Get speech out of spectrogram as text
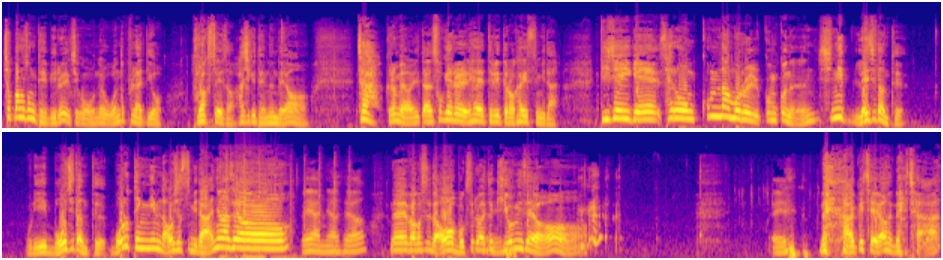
첫 방송 데뷔를 지금 오늘 원더풀 라디오 불악소에서 하시게 됐는데요. 자, 그러면 일단 소개를 해드리도록 하겠습니다. DJ계의 새로운 꿈나무를 꿈꾸는 신입 레지던트 우리 모지던트 모로탱님 나오셨습니다. 안녕하세요. 네, 안녕하세요. 네, 반갑습니다. 어, 목소리 완전 네. 귀요미세요. 네. 네, 아, 끝이에요? 네, 자.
